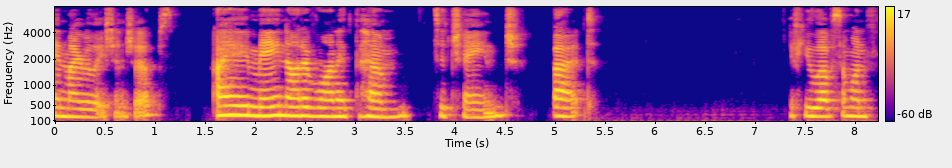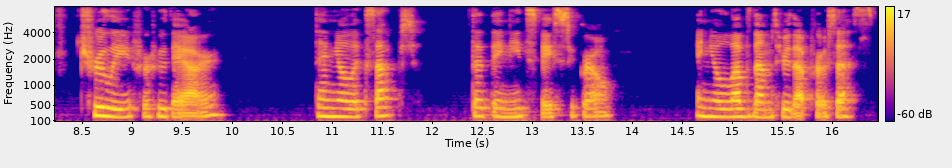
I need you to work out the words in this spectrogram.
in my relationships, I may not have wanted them to change, but if you love someone f- truly for who they are, then you'll accept that they need space to grow and you'll love them through that process.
